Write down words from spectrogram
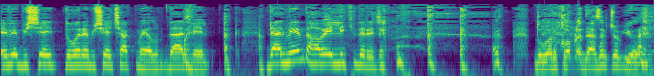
eve bir şey duvara bir şey çakmayalım delmeyelim. delmeyelim de hava 52 derece. Duvarı komple dersek çok iyi olur.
